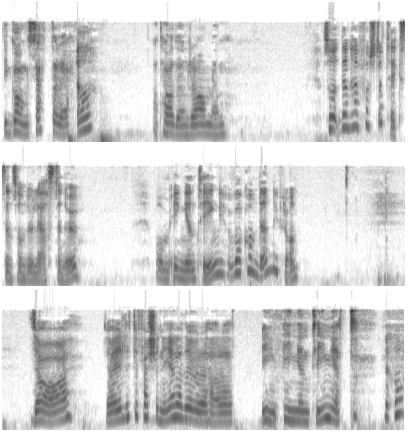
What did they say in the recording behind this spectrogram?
igångsättare Ja, att ha den ramen. Så den här första texten som du läste nu om ingenting, var kom den ifrån? Ja, jag är lite fascinerad över det här att in, ingentinget. Jaha,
